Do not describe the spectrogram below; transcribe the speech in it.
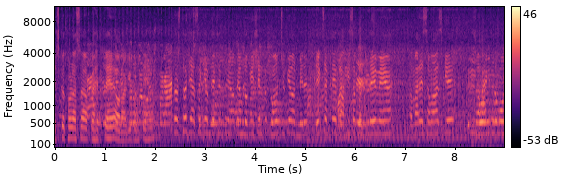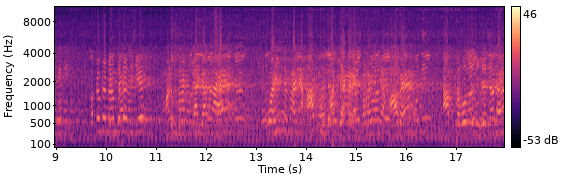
इसको थोड़ा सा पहनते हैं और आगे बढ़ते हैं। दोस्तों, जैसा कि आप देख सकते हो, यहाँ पे हम लोकेशन पे पहुँच चुके हैं और मेरे देख सकते हैं, बाकी सब लोग जुड़े हुए हैं, हमारे समाज के अपना अपना नाम बता दीजिए। मनना किया जाता है। वहीं से पहले हाथ उठा दिया करें। समय के अभाव है। आप सबों से निवेदन है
